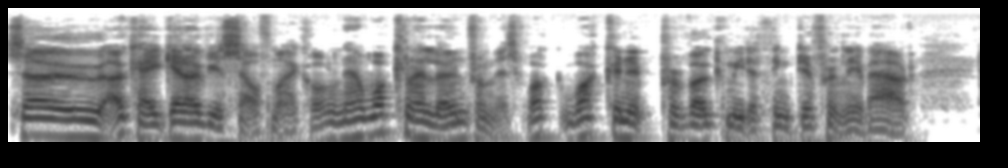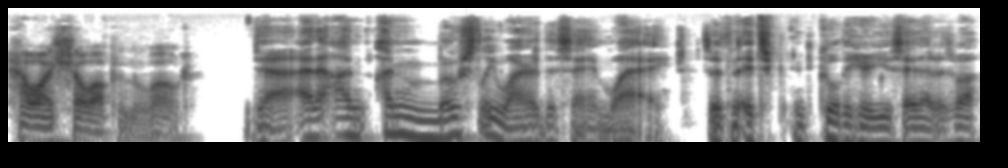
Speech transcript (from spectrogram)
So, okay, get over yourself, Michael. Now, what can I learn from this? What what can it provoke me to think differently about how I show up in the world? Yeah, and I'm I'm mostly wired the same way. So it's it's cool to hear you say that as well.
